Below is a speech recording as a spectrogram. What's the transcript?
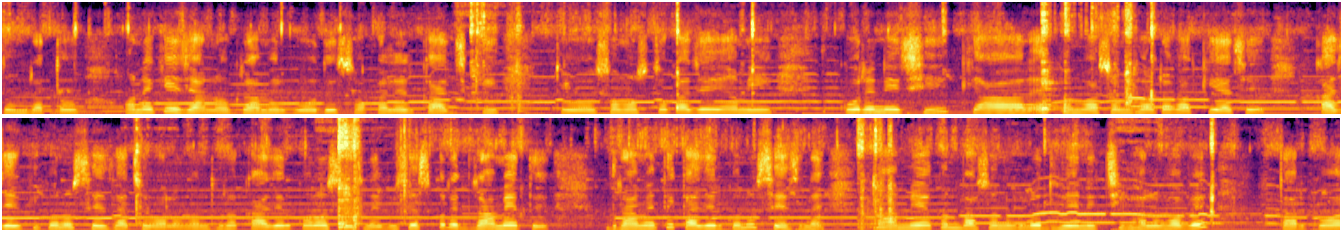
তোমরা তো অনেকেই জানো, গ্রামের বউদের সকালের কাজ কি? তো সমস্ত কাজেই আমি করে নিয়েছি আর এখন বাসন ধোয়াটা বাকি আছে। কাজের কি কোনো শেষ আছে বলো বন্ধুরা? কাজের কোনো শেষ নেই, বিশেষ করে গ্রামেতে। গ্রামেতে কাজের কোনো শেষ নাই। তো আমি এখন বাসনগুলো ধুয়ে নিচ্ছি ভালোভাবে। তারপর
